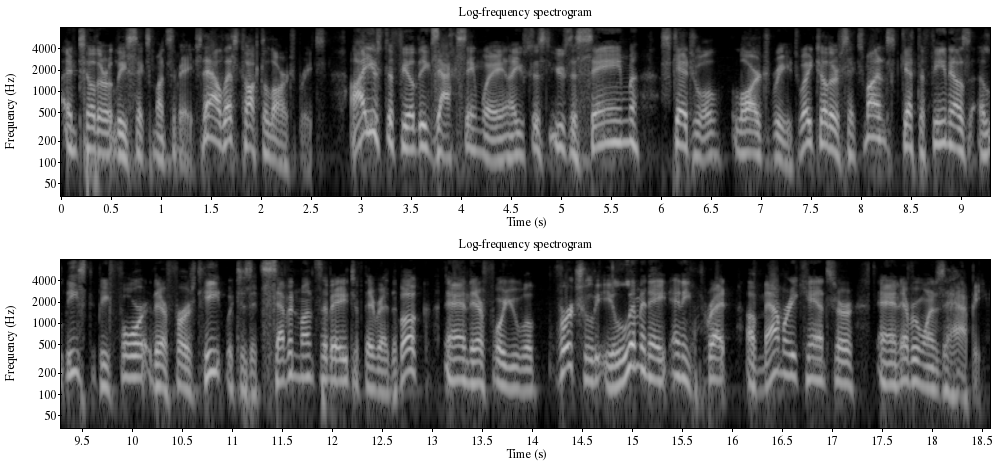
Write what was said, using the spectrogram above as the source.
until they're at least six months of age. Now let's talk to large breeds. I used to feel the exact same way, and I used to use the same schedule, large breeds. Wait till they're six months, get the females at least before their first heat, which is at seven months of age if they read the book, and therefore you will virtually eliminate any threat of mammary cancer, and everyone is happy.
